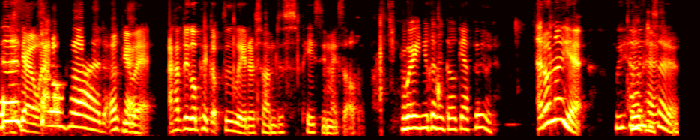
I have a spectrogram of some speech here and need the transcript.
it is Do it. so good. Okay, Do it. I have to go pick up food later, so I'm just pacing myself. where are you gonna go get food? I don't know yet. We haven't Okay. decided.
